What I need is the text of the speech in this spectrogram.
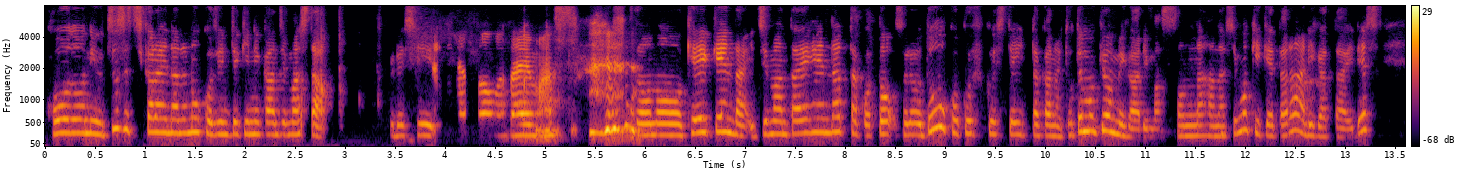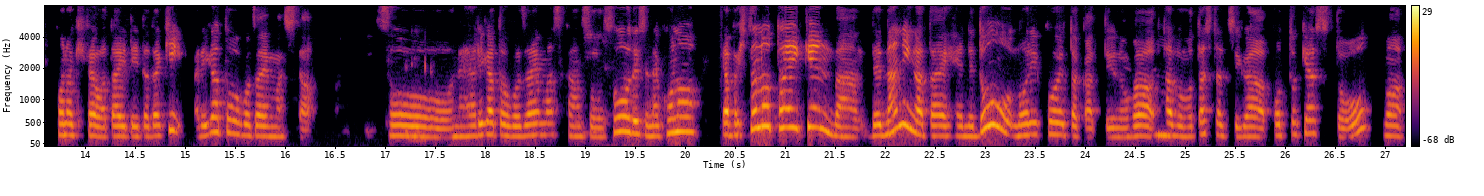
行動に移す力になるのを個人的に感じました。嬉しい。ありがとうございます。その経験談、一番大変だったこと、それをどう克服していったかにとても興味があります。そんな話も聞けたらありがたいです。この機会を与えていただき、ありがとうございました。そうね、ありがとうございます、感想。そうですね、このやっぱ人の体験談で何が大変でどう乗り越えたかっていうのが、うん多分私たちがポッドキャストを、まあ、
